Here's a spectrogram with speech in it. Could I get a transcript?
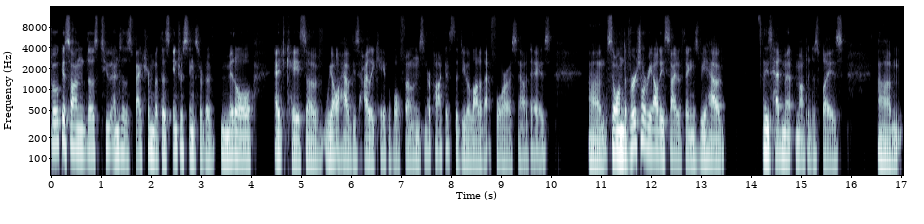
focus on those two ends of the spectrum with this interesting sort of middle edge case of we all have these highly capable phones in our pockets that do a lot of that for us nowadays. Um, so on the virtual reality side of things, we have these head mounted displays um,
